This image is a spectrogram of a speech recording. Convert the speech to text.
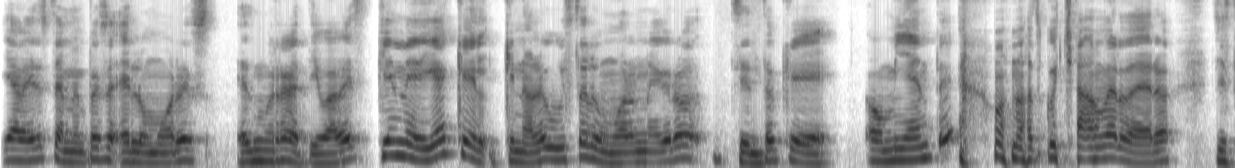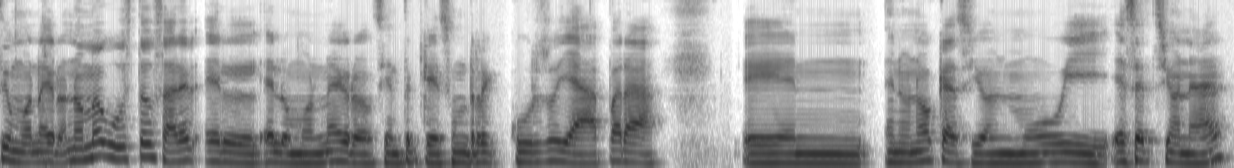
Y a veces también pues el humor es, es muy relativo. A veces quien me diga que, que no le gusta el humor negro, siento que o miente o no ha escuchado un verdadero chiste de humor negro. No me gusta usar el, el, el humor negro. Siento que es un recurso ya para en, en una ocasión muy excepcional.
